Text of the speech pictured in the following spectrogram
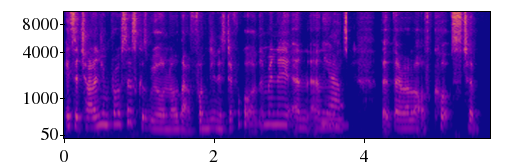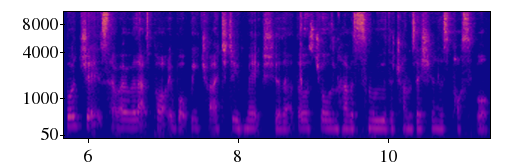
it's a challenging process because we all know that funding is difficult at the minute and, and yeah. that there are a lot of cuts to budgets. However, that's partly what we try to do, make sure that those children have as smooth a transition as possible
